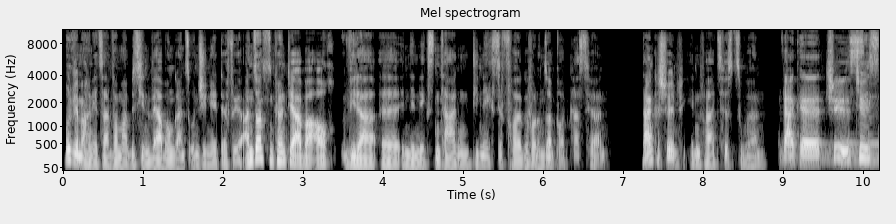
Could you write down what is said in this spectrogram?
Und wir machen jetzt einfach mal ein bisschen Werbung ganz ungeniert dafür. Ansonsten könnt ihr aber auch wieder äh, in den nächsten Tagen die nächste Folge von unserem Podcast hören. Dankeschön jedenfalls fürs Zuhören. Danke. Tschüss. Tschüss.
